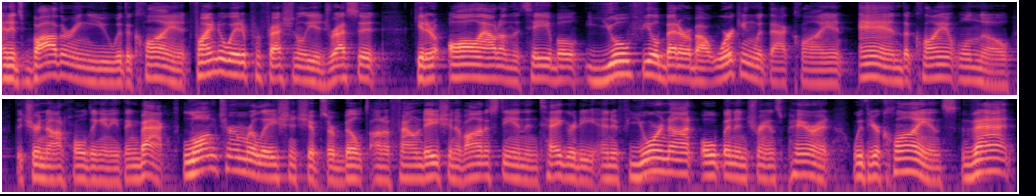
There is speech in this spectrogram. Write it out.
and it's bothering you with a client, find a way to professionally address it get it all out on the table. You'll feel better about working with that client, and the client will know that you're not holding anything back. Long term relationships are built on a foundation of honesty and integrity, and if you're not open and transparent with your clients, that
